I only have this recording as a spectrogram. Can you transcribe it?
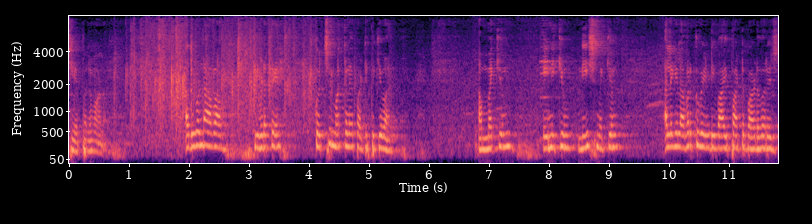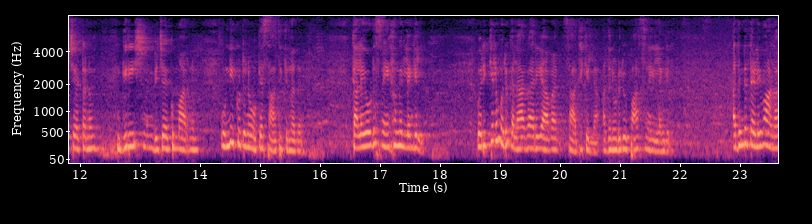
ചേപ്പനമാണ്. അതുകൊണ്ടാവാം ഇവിടുത്തെ കൊച്ചുമക്കളെ പഠിപ്പിക്കുവാൻ. അമ്മയ്ക്കും എനിക്കും നീഷ്മയ്ക്കും അല്ലെങ്കിൽ അവർക്ക് വേണ്ടി വായ്പാട്ട് പാടുവ രജിച്ചേട്ടനും ഗിരീഷിനും വിജയകുമാറിനും ഉണ്ണിക്കുട്ടനും ഒക്കെ സാധിക്കുന്നത്. കലയോട് സ്നേഹമില്ലെങ്കിൽ ഒരിക്കലും ഒരു കലാകാരിയാവാൻ സാധിക്കില്ല. അതിനോടൊരു ഉപാസനയില്ലെങ്കിൽ. അതിന്റെ തെളിവാണ്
